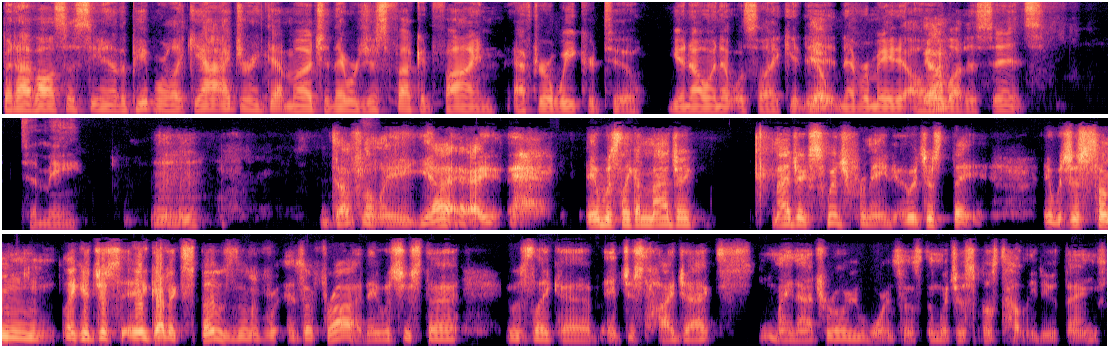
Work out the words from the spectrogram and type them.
but i've also seen other people were like yeah i drink that much and they were just fucking fine after a week or two you know and it was like it, yep. it never made a whole lot of sense to me mm-hmm. Definitely. Yeah. I, it was like a magic, magic switch for me. It was just that it was just some, like it just, it got exposed as a fraud. It was just a, it was like a, it just hijacked my natural reward system, which is supposed to help me do things.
